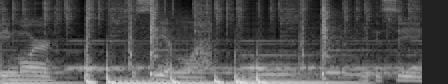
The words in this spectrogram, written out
Be more, to see it more, You can see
